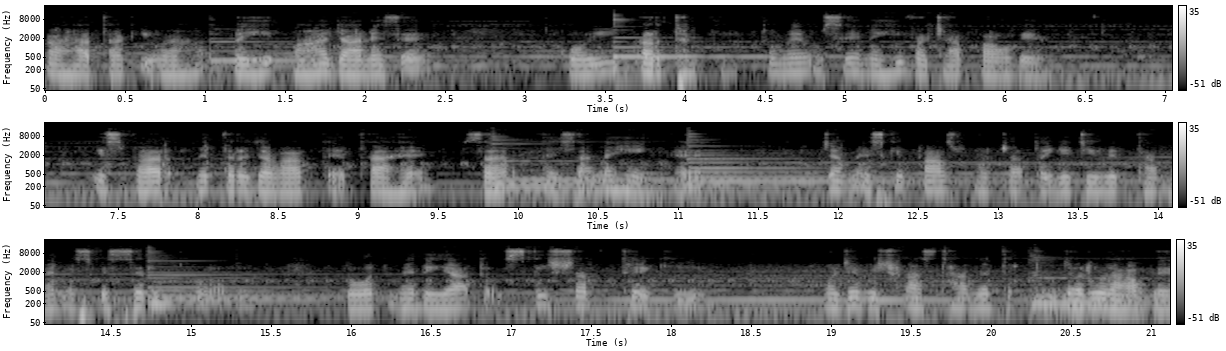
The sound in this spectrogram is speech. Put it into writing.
कहा था कि वहाँ वही वहाँ जाने से कोई अर्थ नहीं, तुम्हें उसे नहीं बचा पाओगे। इस बार मित्र जवाब देता है, सर, ऐसा नहीं है। जब मैं इसके पास पहुँचा तो ये जीवित था। मैंने इसके सिर को गोद में लिया तो इसके शब्द थे कि मुझे विश्वास था मित्र, तुम ज़रूर आओगे।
